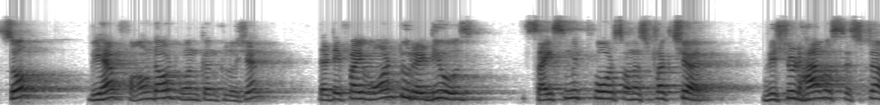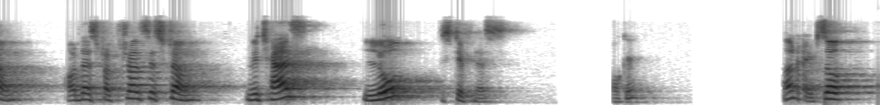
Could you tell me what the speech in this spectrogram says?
So we have found out one conclusion that if I want to reduce seismic force on a structure, we should have a system or the structural system which has low stiffness. Okay. All right. So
